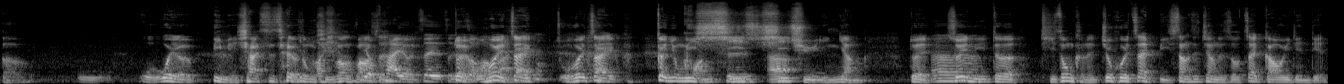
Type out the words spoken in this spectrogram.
呃，我我为了避免下一次再有这种情况发又生，怕有这这个对，我会再我会再更用力 吸吸取营养，对，嗯。所以你的体重可能就会再比上次降的时候再高一点点，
